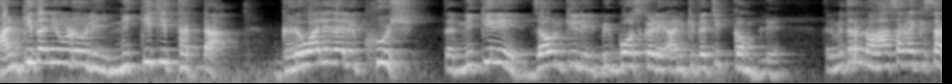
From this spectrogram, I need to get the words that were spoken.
अंकिताने उडवली निक्कीची थट्टा. घरवाले झाले खुश तर निक्कीने जाऊन केली बिग बॉसकडे अंकिताची कंप्लेंट तर मित्रांनो हा सगळा किस्सा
